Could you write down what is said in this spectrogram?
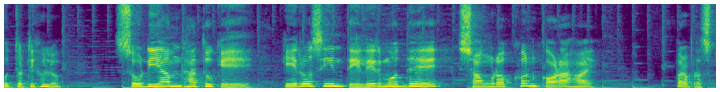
উত্তরটি হলো, সোডিয়াম ধাতুকে কেরোসিন তেলের মধ্যে সংরক্ষণ করা হয়। পর প্রশ্ন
